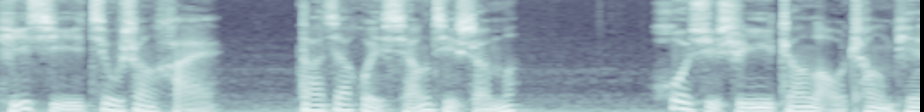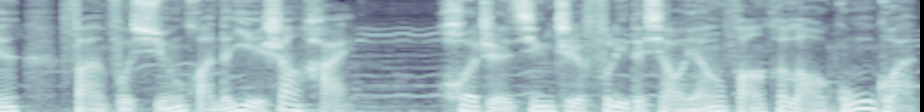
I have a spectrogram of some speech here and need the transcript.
提起旧上海，大家会想起什么？或许是一张老唱片反复循环的夜上海，或者精致富丽的小洋房和老公馆，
